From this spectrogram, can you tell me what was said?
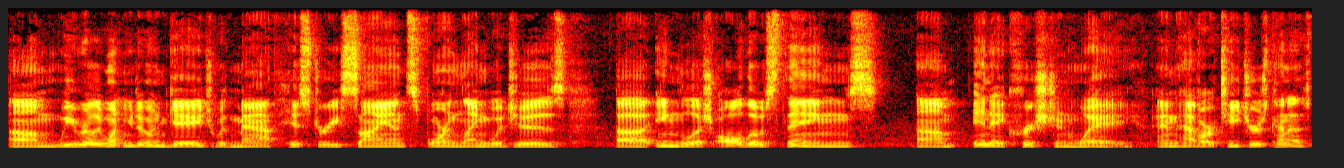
Um, we really want you to engage with math history science foreign languages uh, english all those things um, in a christian way and have our teachers kind of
